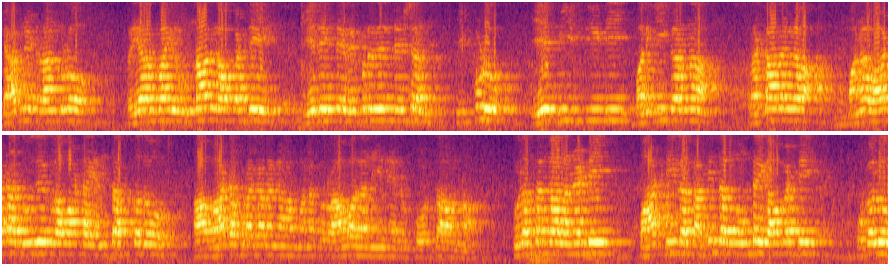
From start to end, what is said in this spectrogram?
క్యాబినెట్ ర్యాంకులో రియాజ్ భాయ్ ఉన్నారు కాబట్టి ఏదైతే రిప్రజెంటేషన్ ఇప్పుడు ఏబిసిడి వర్గీకరణ ప్రకారంగా మన వాటా దూదేకుల వాటా ఎంత వస్తుందో ఆ వాటా ప్రకారంగా మనకు రావాలని నేను కోరుతా ఉన్నా. కుల సంఘాలు అనండి పార్టీలకు అతీతంగా ఉంటాయి కాబట్టి ఒకరు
